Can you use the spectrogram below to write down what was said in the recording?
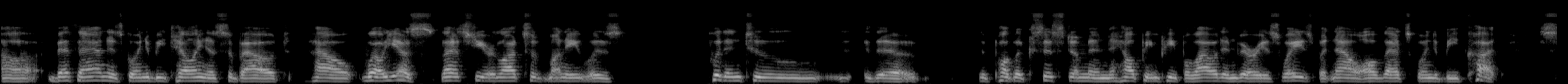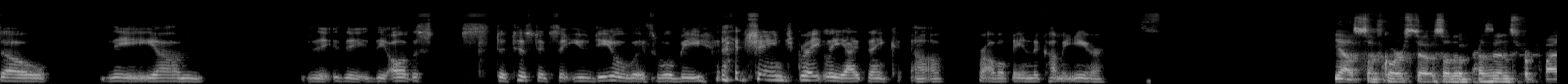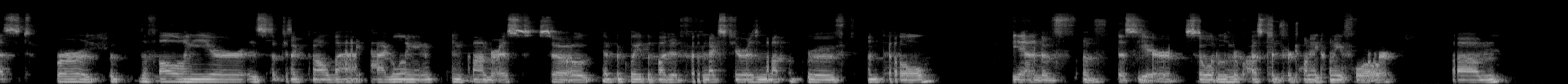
uh, Beth Ann is going to be telling us about how, well, yes, last year lots of money was put into the the public system and helping people out in various ways, but now all that's going to be cut. So the um, the the the all the s- statistics that you deal with will be changed greatly, I think, uh, probably in the coming year. Yes, of course. So, so the president's request for the- following year is subject to all the haggling in Congress. So typically the budget for the next year is not approved until the end of, of this year. So what was requested for 2024 um,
